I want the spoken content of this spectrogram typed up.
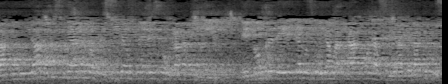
La comunidad cristiana los recibe a ustedes con gran alegría. En nombre de ella los voy a marcar con la señal de la cruz.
